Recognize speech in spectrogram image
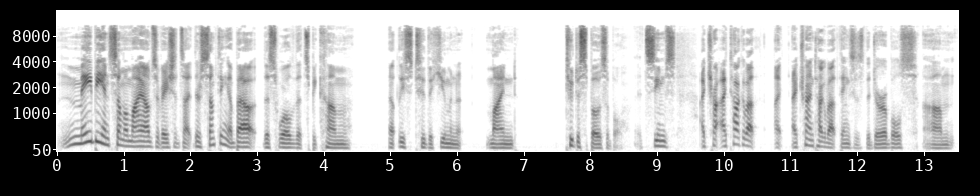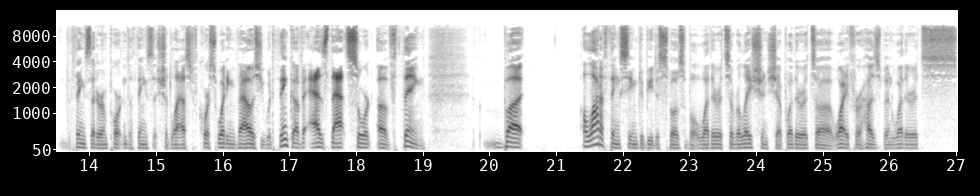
maybe in some of my observations, I, there's something about this world that's become, at least to the human mind, too disposable. It seems I try. I talk about. I, I try and talk about things as the durables, um, the things that are important, the things that should last. Of course, wedding vows you would think of as that sort of thing, but a lot of things seem to be disposable, whether it's a relationship, whether it's a wife or husband, whether it's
